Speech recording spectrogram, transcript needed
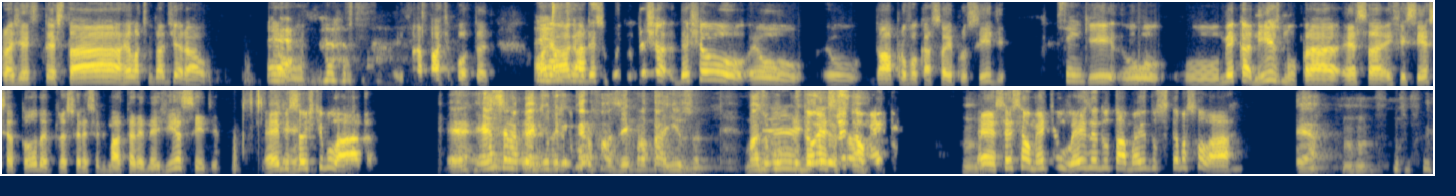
a gente testar a relatividade geral. É. Então, isso é a parte importante. É, Olha, é, eu, agradeço muito. Deixa, deixa eu, eu, eu dar uma provocação aí para o Cid, Sim. que o, o mecanismo para essa eficiência toda, transferência de matéria e energia, Cid, é emissão estimulada. É, essa era a pergunta que eu quero fazer para a Thaisa. Mas eu vou é. Então, é essencialmente, hum. é essencialmente um laser do tamanho do sistema solar. É. Uhum.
